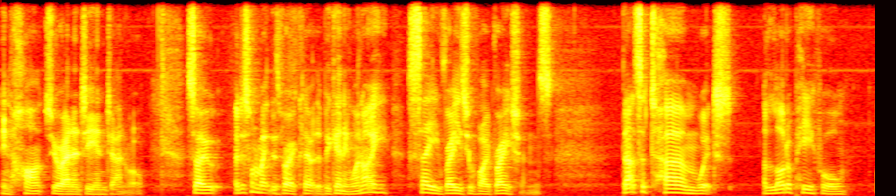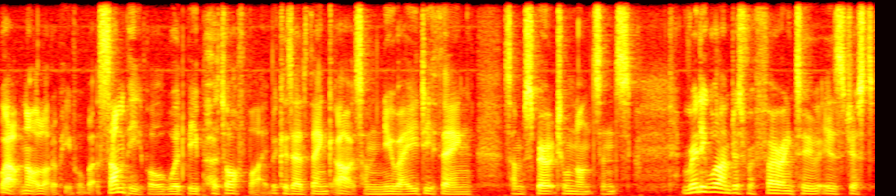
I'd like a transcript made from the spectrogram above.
enhance your energy in general. So I just want to make this very clear at the beginning. When I say raise your vibrations, that's a term which a lot of people, well, not a lot of people, but some people would be put off by because they'd think, oh, it's some new agey thing, some spiritual nonsense. Really, what I'm just referring to is just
